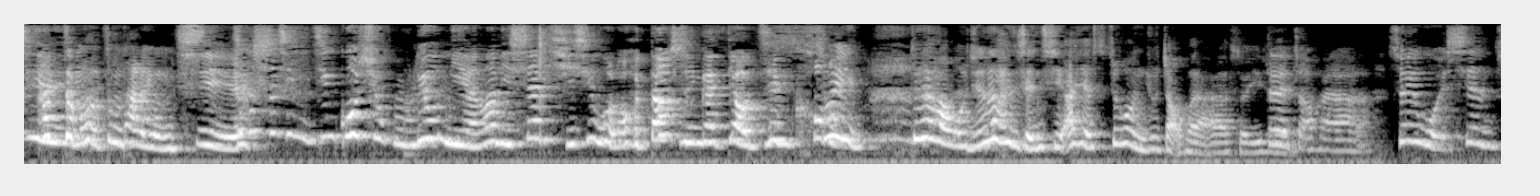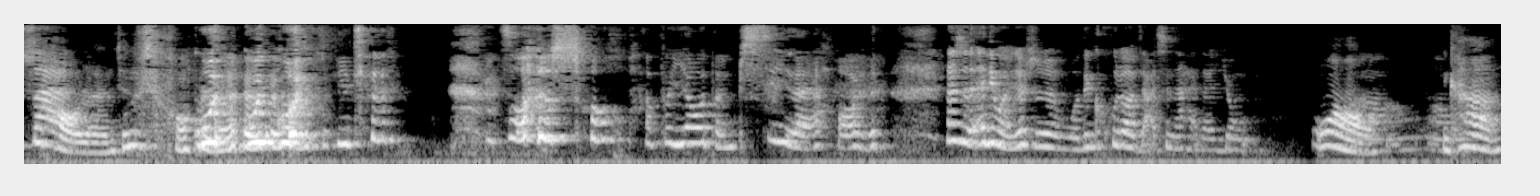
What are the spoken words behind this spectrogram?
情他怎么有这么么大的勇气。这个事情已经过去五六年了，你现在提醒我了，我当时应该调监控。所以，对啊，我觉得很神奇，而且最后你就找回来了，所以对，找回来了。所以我现在是好人，真的是好人。滚滚 滚！你真的坐着说话不腰疼屁嘞，好人。但是 anyway，就是我那个护照夹现在还在用。哇，你看。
